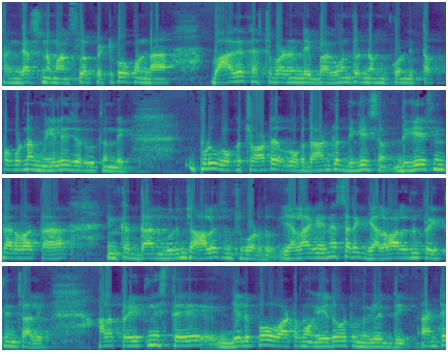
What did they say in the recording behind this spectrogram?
సంఘర్షణ మనసులో పెట్టుకోకుండా బాగా కష్టపడండి భగవంతుడు నమ్ముకోండి తప్పకుండా మేలే జరుగుతుంది. ఇప్పుడు ఒక చోట ఒక దాంట్లో దిగేసాం. దిగేసిన తర్వాత ఇంకా దాని గురించి ఆలోచించకూడదు. ఎలాగైనా సరే గెలవాలని ప్రయత్నించాలి. అలా ప్రయత్నిస్తే గెలుపో ఓటమో ఏదో ఒకటి మిగిలిద్ది. అంటే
